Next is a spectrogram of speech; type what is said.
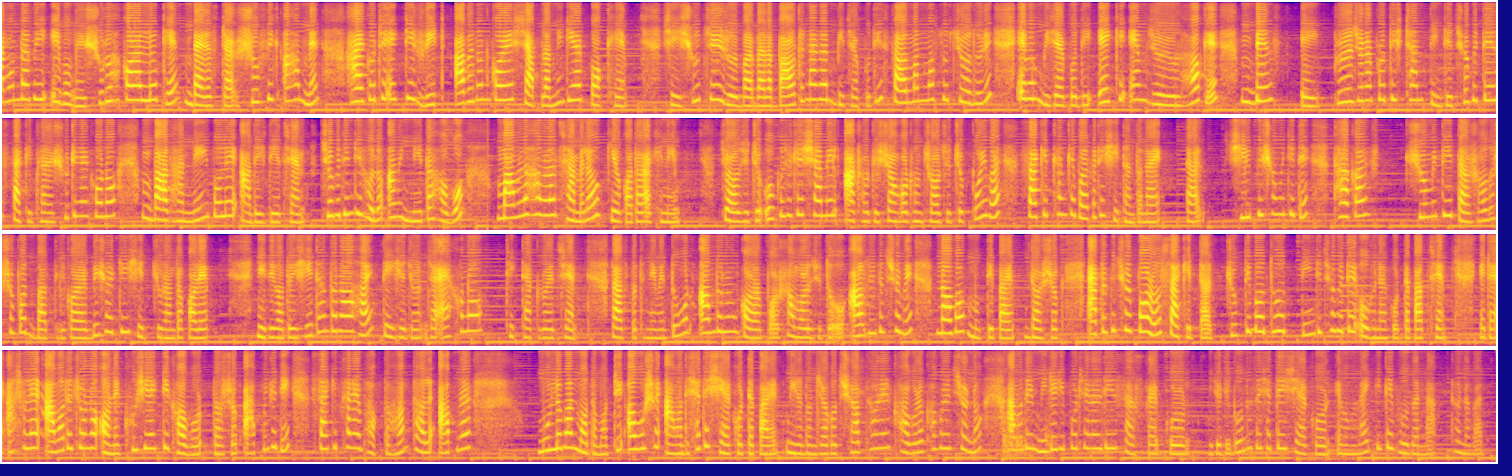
এমন দাবি এবং এর শুরু করার লক্ষ্যে ব্যারিস্টার শফিক আহমেদ হাইকোর্টে একটি রিট আবেদন করে শাপলা মিডিয়ার পক্ষে। সেই সূত্রে রবিবার বেলা বারোটা নাগাদ বিচারপতি সালমান মাসুদ চৌধুরী এবং বিচারপতি এ কে এম জহিরুল হকের বেঞ্চ এই প্রযোজনা প্রতিষ্ঠান তিনটি ছবিতে সাকিব খানের শুটিংয়ে কোনো বাধা নেই বলে আদেশ দিয়েছেন। ছবি তিনটি হলো, আমি নেতা হব, মামলা, হামলা, ঝামেলাও কেউ কথা রাখেনি। চলচ্চিত্র ঐক্যজোটের সামিল আঠারোটি সংগঠন, চলচ্চিত্র পরিবার সাকিব খানকে বয়কটের সিদ্ধান্ত নেয়। তার শিল্পী সমিতিতে থাকার সমিতি তার সদস্যপদ বাতিল করার বিষয়টি চূড়ান্ত করে। নীতিগত এই সিদ্ধান্ত নেওয়া হয় তেইশে জুন, যা এখনও ঠিকঠাক রয়েছে। রাজপথে নেমে তুমুল আন্দোলন করার পর সমালোচিত ও আলোচিত ছবি নবাব মুক্তি পায়। দর্শক, এত কিছুর পরও সাকিব তার চুক্তিবদ্ধ তিনটি ছবিতে অভিনয় করতে পারছে। এটাই আসলে আমাদের জন্য অনেক খুশি একটি খবর। দর্শক, আপনি যদি সাকিব খানের ভক্ত হন, তাহলে আপনার মূল্যবান মতামতটি অবশ্যই আমাদের সাথে শেয়ার করতে পারেন। বিনোদন জগৎ সব ধরনের খবরাখবরের জন্য আমাদের মিডিয়া রিপোর্ট চ্যানেলটি সাবস্ক্রাইব করুন। ভিডিওটি বন্ধুদের সাথে শেয়ার করুন এবং লাইক দিতে ভুলবেন না। ধন্যবাদ।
